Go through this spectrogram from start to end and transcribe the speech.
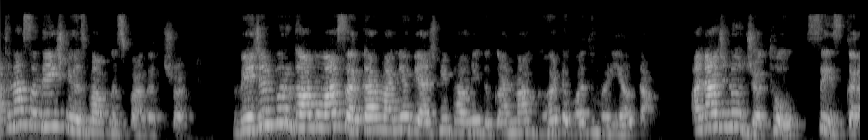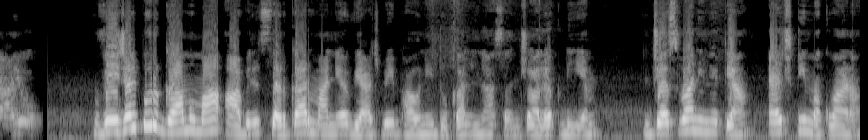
પ્રાર્થના સંદેશ ન્યૂઝમાં આપનું સ્વાગત છે. વેજલપુર ગામમાં સરકાર માન્ય વ્યાજબી ભાવની દુકાનમાં ઘટ વધ મળી આવતા અનાજનો જથ્થો સીઝ કરાયો. વેજલપુર ગામમાં આવેલ સરકાર માન્ય વ્યાજબી ભાવની દુકાનના સંચાલક ડીએમ જસવાનીને ત્યાં એચટી મકવાણા,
